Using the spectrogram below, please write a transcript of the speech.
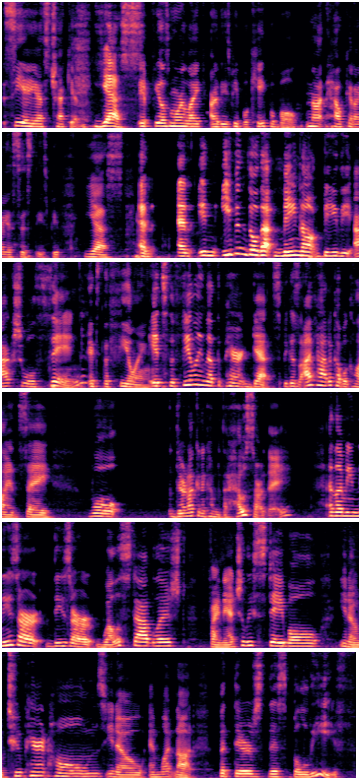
CAS check-in. Yes. It feels more like, are these people capable? Not how can I assist these people? yes. And and in even though that may not be the actual thing, It's the feeling. it's the feeling that the parent gets because I've had a couple clients say, "Well, they're not going to come to the house, are they?" And I mean, these are these are well established, financially stable, you know, two parent homes, you know, and whatnot. But there's this belief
